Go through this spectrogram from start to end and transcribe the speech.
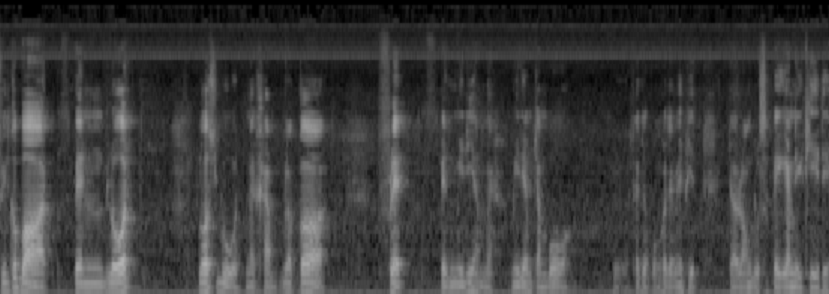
ฟิงเกอร์บอร์ดเป็นโรสโรสบูดนะครับ แล้วก็เฟลตเป็นมีเดียมนะมีเดียมจัมโบ้ถ้าเกิดผมเข้าใจไม่ผิด เดี๋ยวลองดูสเปคกันอีกทีดิ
